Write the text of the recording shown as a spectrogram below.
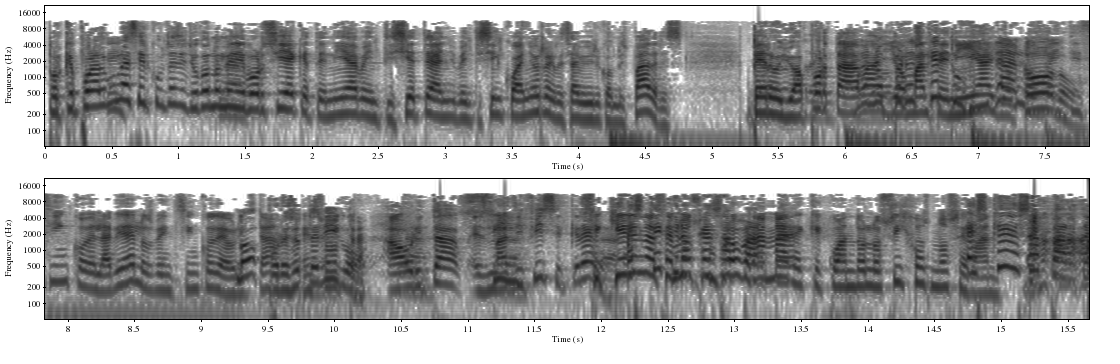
Porque por algunas circunstancias, yo cuando me divorcié, que tenía 27 años, 25 años, regresé a vivir con mis padres. Pero yo aportaba, Bueno, yo pero es que tu mantenía, yo los todo. 25, de la vida de los 25 de No, ahorita. por eso te es digo, otra. ahorita es Sí. más difícil, creo. Si quieren, Es que hacemos que un programa parte- de que cuando los hijos no se Es van. que esa parte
